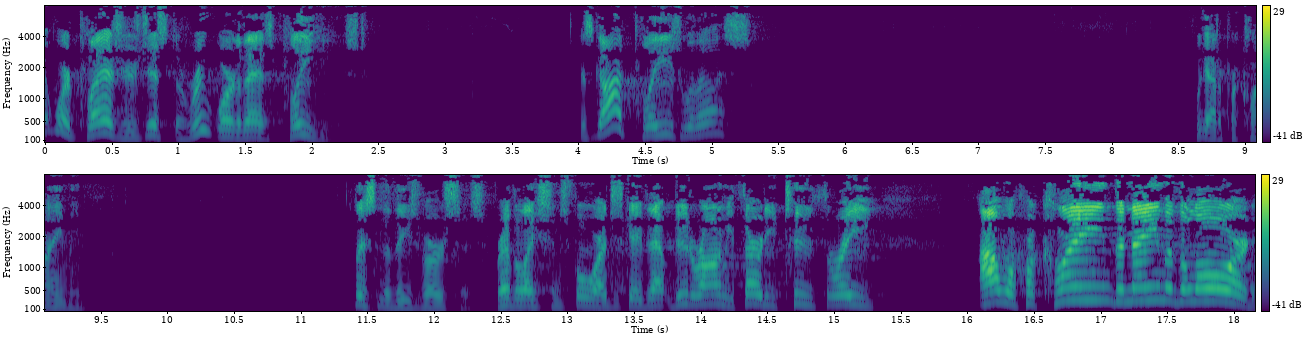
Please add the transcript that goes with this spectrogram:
That word pleasure is just the root word of that is pleased. Is God pleased with us? We got to proclaim Him. Listen to these verses. Revelations 4, I just gave that. Deuteronomy 32, 3. I will proclaim the name of the Lord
